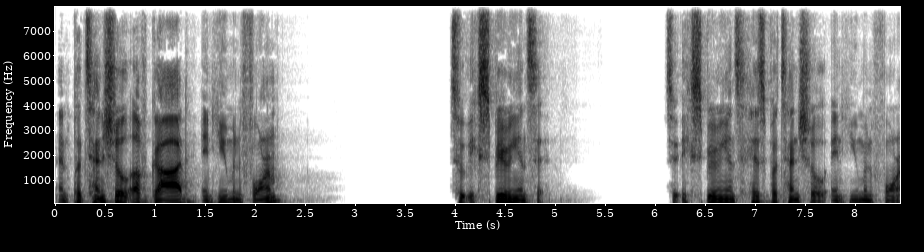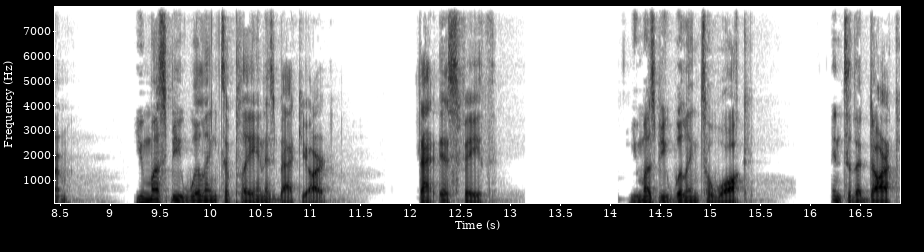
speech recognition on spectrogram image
and potential of God in human form, to experience it, to experience His potential in human form, you must be willing to play in His backyard. That is faith. You must be willing to walk into the dark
